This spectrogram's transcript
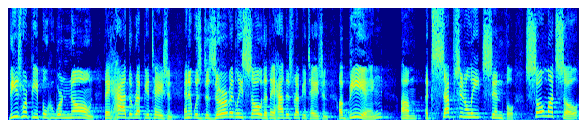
These were people who were known, they had the reputation, and it was deservedly so that they had this reputation of being um, exceptionally sinful. So much so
